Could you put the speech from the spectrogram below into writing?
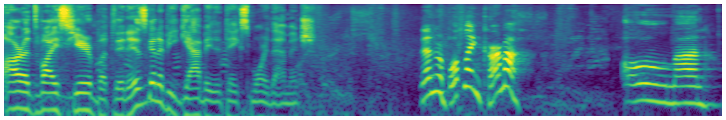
our advice here, but it is gonna be Gabbi that takes more damage. Then the bot lane, Karma. Oh man.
